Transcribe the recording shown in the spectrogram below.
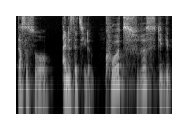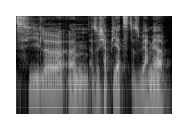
Das ist so eines der Ziele. Kurzfristige Ziele, ähm, also ich habe jetzt, also wir haben ja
